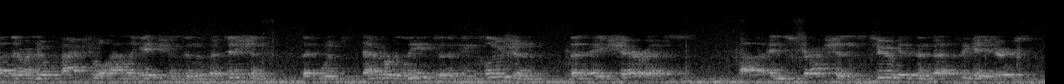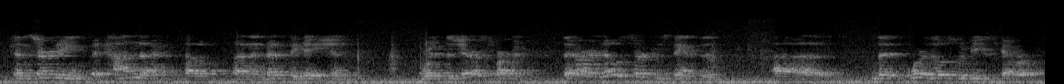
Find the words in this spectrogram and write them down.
There are no factual allegations in the petition that would ever lead to the conclusion that a sheriff's uh, instructions to his investigators concerning the conduct of an investigation with the sheriff's department, there are no circumstances uh, that where those would be discoverable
